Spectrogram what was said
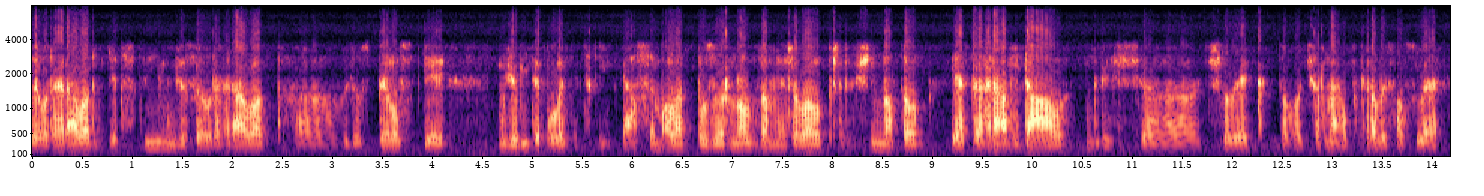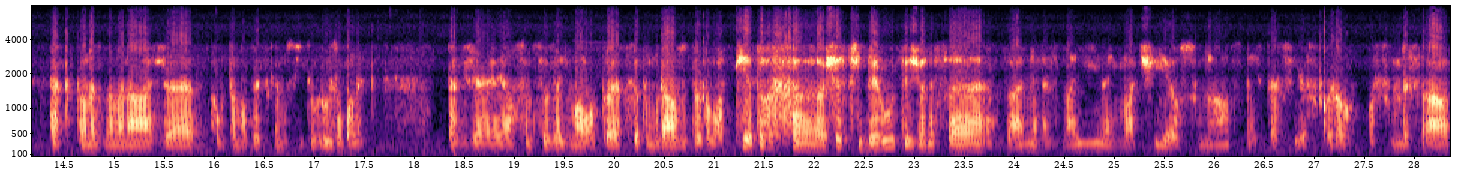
se odehrávat v dětství, může se odehrávat eh, v dospělosti, může být i politický. Já jsem ale pozornost zaměřoval především na to, jak hrát dál, když černého Petra vyfasuje, tak to neznamená, že automaticky musí tu hru zabalit. Takže já jsem se zajímal o to, jak se tomu dá vzdorovat. Je to eh, šest příběhů, ty ženy se vzájemně neznají, nejmladší je 18, nejstarší je skoro 80.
